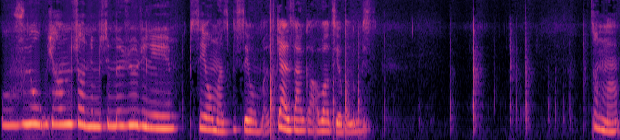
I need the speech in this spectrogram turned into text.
Of yok yalnız annemizin özür dileyim. Bir şey olmaz bir şey olmaz. Gel sen kahvaltı yapalım biz. Tamam.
